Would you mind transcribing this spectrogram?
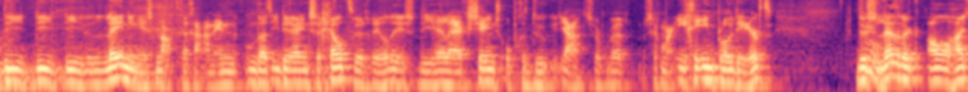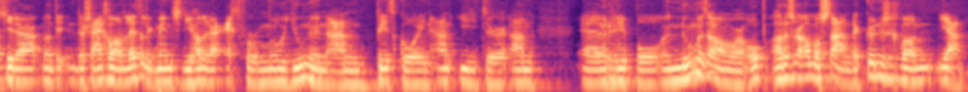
die, die, die lening is nat gegaan. En omdat iedereen zijn geld terug wilde, is die hele exchange opgedoe, ja, soort van, zeg maar geïmplodeerd. Dus Oh. letterlijk al had je daar, want er zijn gewoon letterlijk mensen die hadden daar echt voor miljoenen aan bitcoin, aan ether, aan eh, Ripple, noem het allemaal maar op. Hadden ze er allemaal staan. Daar kunnen ze gewoon, ja,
